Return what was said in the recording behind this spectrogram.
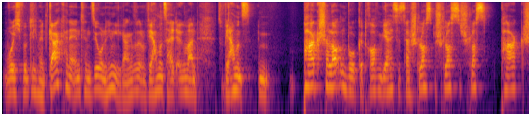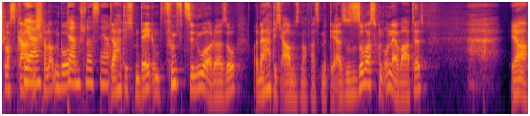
wo ich wirklich mit gar keiner Intention hingegangen bin. Und wir haben uns halt irgendwann, so, wir haben uns im Park Charlottenburg getroffen. Wie heißt es da? Schloss, Schloss, Schlosspark, Schlossgarten Ja, Charlottenburg. Da am Schluss, ja. Da hatte ich ein Date um 15 Uhr oder so. Und da hatte ich abends noch was mit der. Also sowas von unerwartet. Ja,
